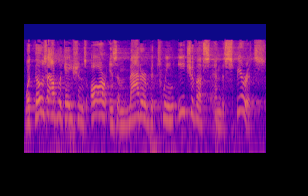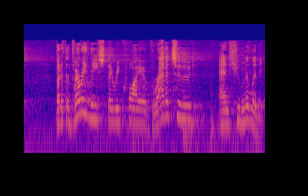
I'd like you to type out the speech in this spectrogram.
What those obligations are is a matter between each of us and the spirits, but at the very least, they require gratitude and humility,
